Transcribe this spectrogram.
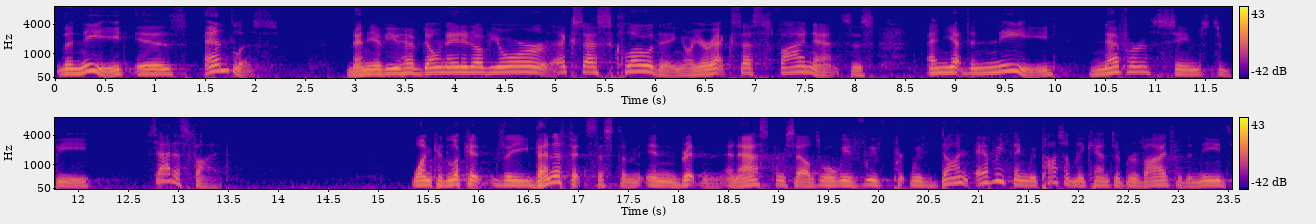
The need is endless. Many of you have donated of your excess clothing or your excess finances, and yet the need never seems to be satisfied. One could look at the benefit system in Britain and ask themselves, well, we've, we've, we've done everything we possibly can to provide for the needs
